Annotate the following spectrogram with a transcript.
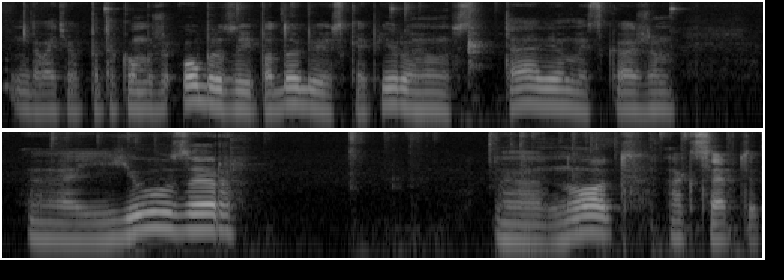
давайте вот по такому же образу и подобию скопируем, вставим и скажем э, user э, not accepted.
